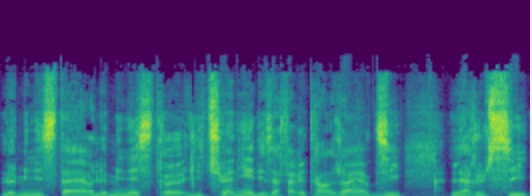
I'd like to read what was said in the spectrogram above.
le ministère, le ministre euh, lituanien des Affaires étrangères dit la Russie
